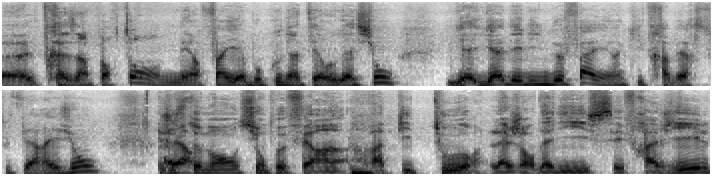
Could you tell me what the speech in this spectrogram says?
Euh, très important, mais enfin, il y a beaucoup d'interrogations. Il y, a, il y a des lignes de faille hein, qui traversent toute la région. Alors, Justement, si on peut faire un, un rapide tour, la Jordanie, c'est fragile.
